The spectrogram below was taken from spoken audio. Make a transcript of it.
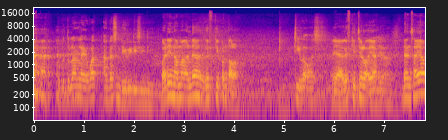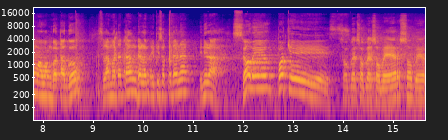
Kebetulan lewat Anda sendiri di sini. Berarti nama Anda Rifki Pentol. Cilok, Mas. Ya, Rifki Celok ya. Iya. Dan saya Mawang Batagor. Selamat datang dalam episode perdana. Inilah Sober Podcast. Sober, sober, sober, sober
